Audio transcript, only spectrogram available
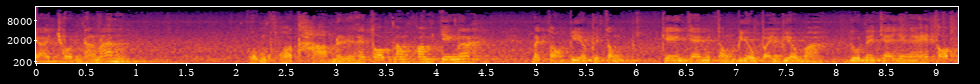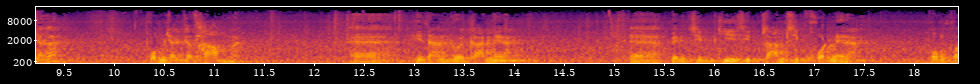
ญาชนทั้งนั้น ผมขอถามเลยให้ตอบตามความจริงนะ ไม่ต้องเบี้ยวไม่ต้อง เกรงใจไม่ต้องเบี้ยวไปเบี้ยวมา อยู่ในใจยังไงให้ตอบอย่างนั้นผมอยากจะถามนะที่นั่งด้วยกันเนี่ยเเป็นสิบยี่สิบสามสิบคนเนี่ยนะผมก็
